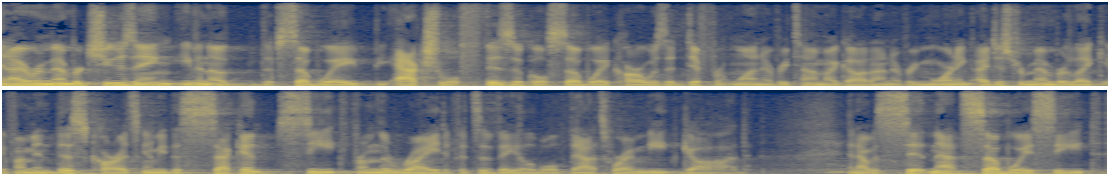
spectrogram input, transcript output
And I remember choosing, even though the subway, the actual physical subway car was a different one every time I got on every morning, I just remember, like, if I'm in this car, it's going to be the second seat from the right, if it's available. That's where I meet God. And I would sit in that subway seat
